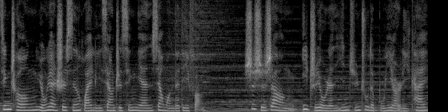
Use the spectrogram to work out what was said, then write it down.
京城永远是心怀理想之青年向往的地方。事实上，一直有人因居住的不易而离开。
